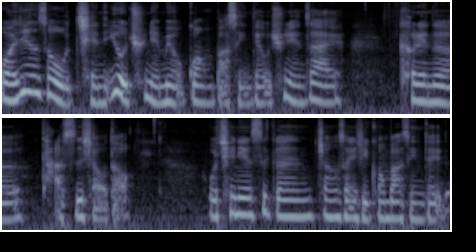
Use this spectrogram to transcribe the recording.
我还记得那时候我前年，因为我去年没有逛 Boxing Day，我去年在可怜的塔斯小岛。我前年是跟 Johnson 一起逛 Boxing Day 的，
